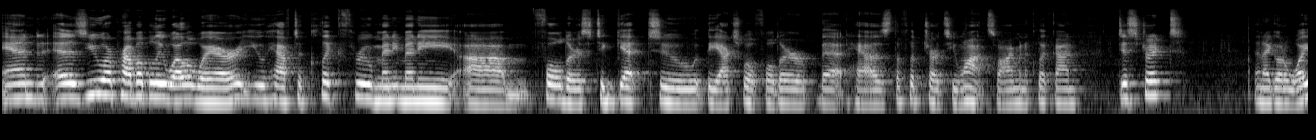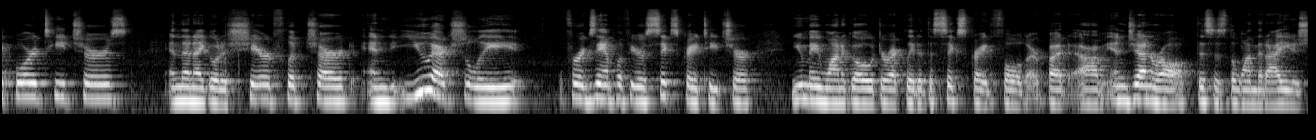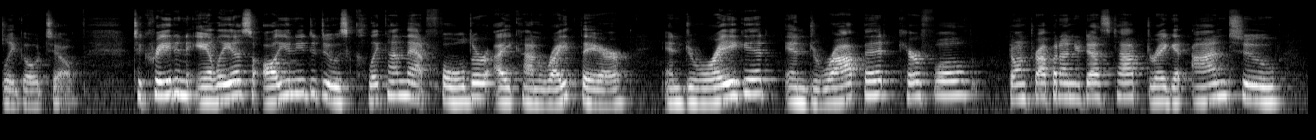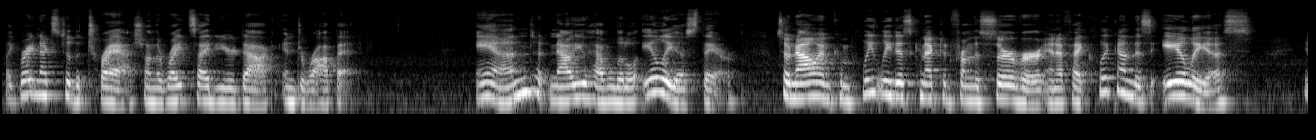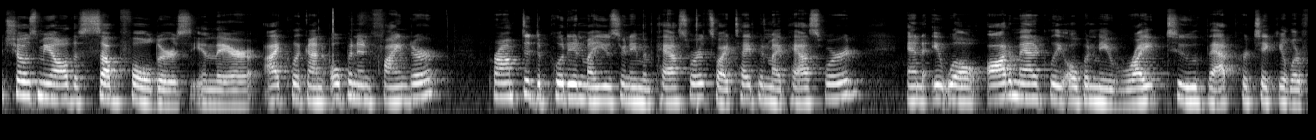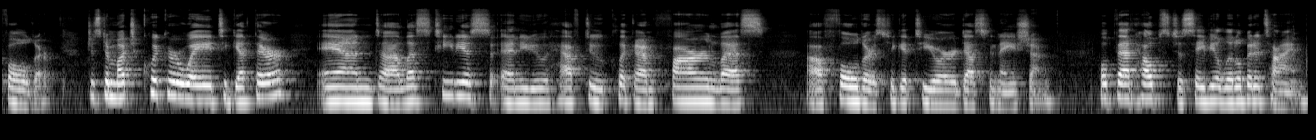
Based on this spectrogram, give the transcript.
And as you are probably well aware, you have to click through many, many um, folders to get to the actual folder that has the flip charts you want. So I'm going to click on district, then I go to whiteboard teachers, and then I go to shared flip chart. And you actually, for example, if you're a sixth grade teacher, you may want to go directly to the sixth grade folder. But um, in general, this is the one that I usually go to. To create an alias, all you need to do is click on that folder icon right there and drag it and drop it. Careful, don't drop it on your desktop. Drag it onto, like right next to the trash on the right side of your dock and drop it. And now you have a little alias there. So now I'm completely disconnected from the server and if I click on this alias, it shows me all the subfolders in there. I click on open in Finder, prompted to put in my username and password, so I type in my password and it will automatically open me right to that particular folder. Just a much quicker way to get there and uh, less tedious and you have to click on far less uh, folders to get to your destination. Hope that helps to save you a little bit of time.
